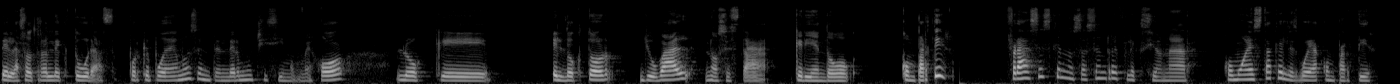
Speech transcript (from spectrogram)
de las otras lecturas, porque podemos entender muchísimo mejor lo que el doctor Yuval nos está queriendo compartir. Frases que nos hacen reflexionar, como esta que les voy a compartir.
